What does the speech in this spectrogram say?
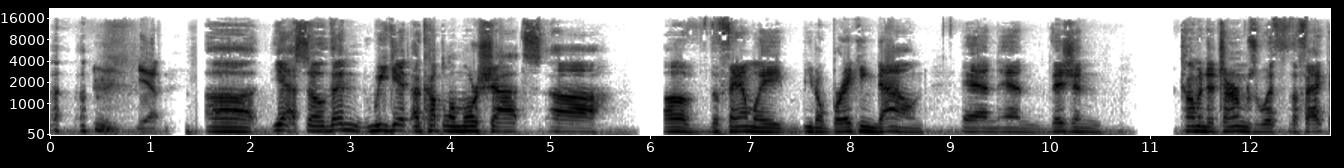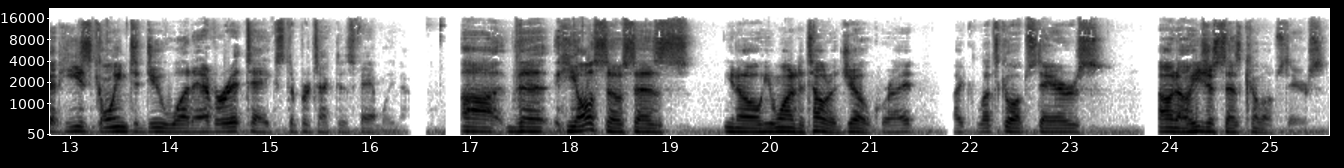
Yep. Uh, yeah. So then we get a couple of more shots uh, of the family, you know, breaking down and and Vision coming to terms with the fact that he's going to do whatever it takes to protect his family now. Uh, the he also says, you know, he wanted to tell her a joke, right? Like, let's go upstairs. Oh no, he just says, "Come upstairs.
